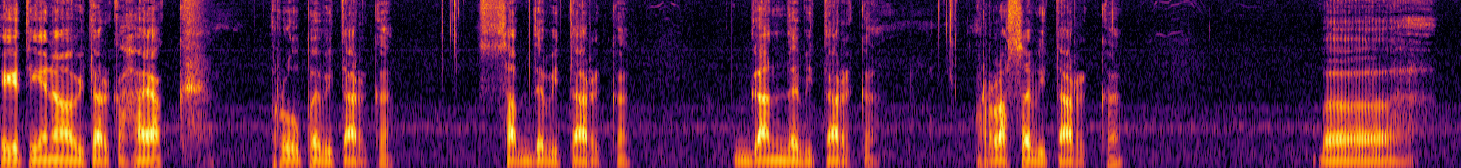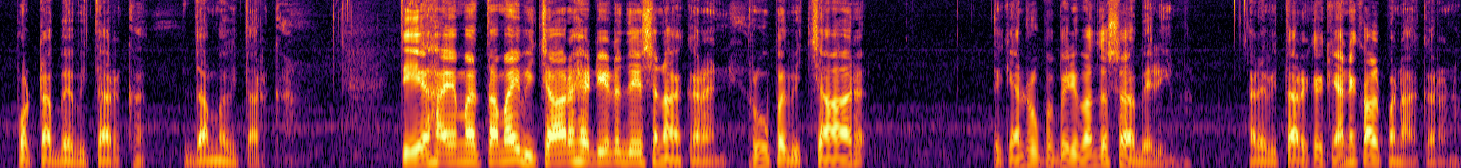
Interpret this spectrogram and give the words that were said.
ඒකේ තියෙනවා විතර්ක හයක්. රූප විතර්ක, ශබ්ද විතර්ක, ගන්ධ විතර්ක, රස විතර්ක, පොට්ටබ්බ විතර්ක, ධම්ම විතර්ක. තේ හයම තමයි ਵਿਚාර හැටියට දේශනා කරන්නේ. රූප ਵਿਚාර ඒ කියන්නේ රූප පිළිබඳ සබැලීම. අර විතර්ක කියන්නේ කල්පනා කරනවා.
